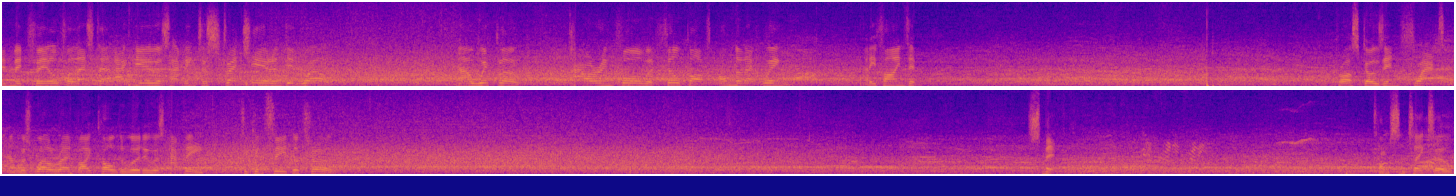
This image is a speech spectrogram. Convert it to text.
in midfield for Leicester. Agnew is having to stretch here and did well. Now Whitlow powering forward. Philpott on the left wing. And he finds him. Cross goes in flat and was well read by Calderwood, who was happy to concede the throw. Smith. Thompson takes over.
